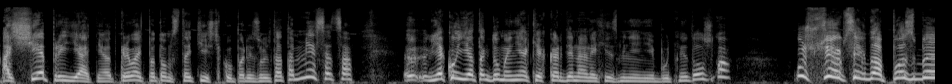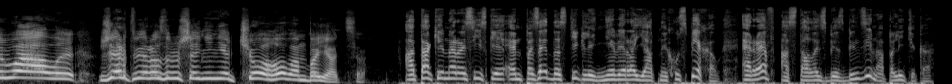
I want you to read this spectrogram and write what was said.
А ще приятніше відкривати потім статистику по результатам місяця, в якої, я так думаю, ніяких кардинальних змінень бути не должно. Бо всіх завжди позбивали, жертві розрушень нет, чого вам бояться? Атаки на российские НПЗ достигли невероятных успехов. РФ осталась без бензина, политика.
